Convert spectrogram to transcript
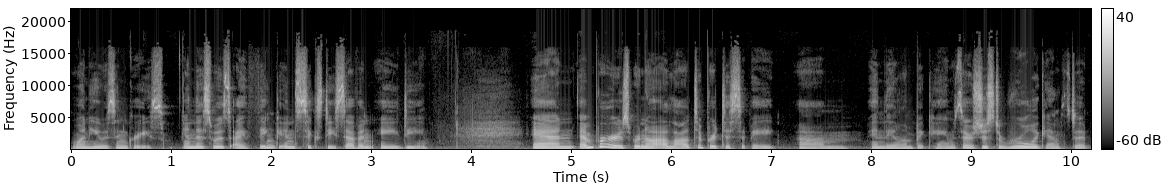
when he was in Greece. And this was, I think, in 67 AD. And emperors were not allowed to participate um, in the Olympic Games, there's just a rule against it.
